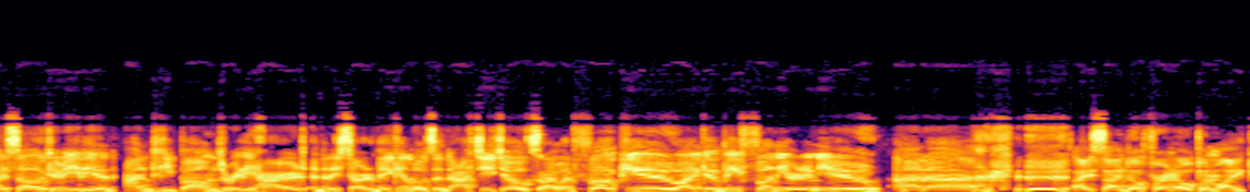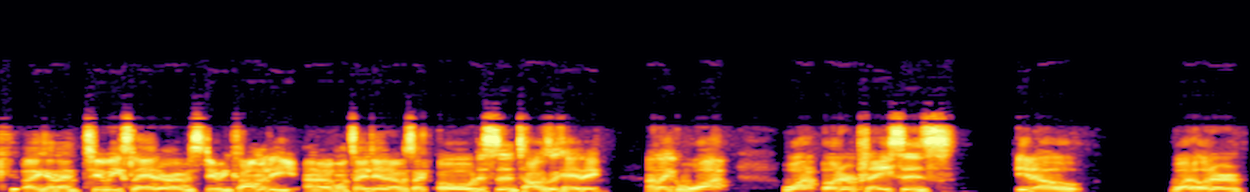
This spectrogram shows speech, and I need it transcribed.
I saw a comedian and he bombed really hard and then he started making loads of Nazi jokes and I went, fuck you, I can be funnier than you. And uh, I signed up for an open mic. Like, and then two weeks later I was doing comedy. And once I did, I was like, oh, this is intoxicating. And like, what, what other places, you know, what other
